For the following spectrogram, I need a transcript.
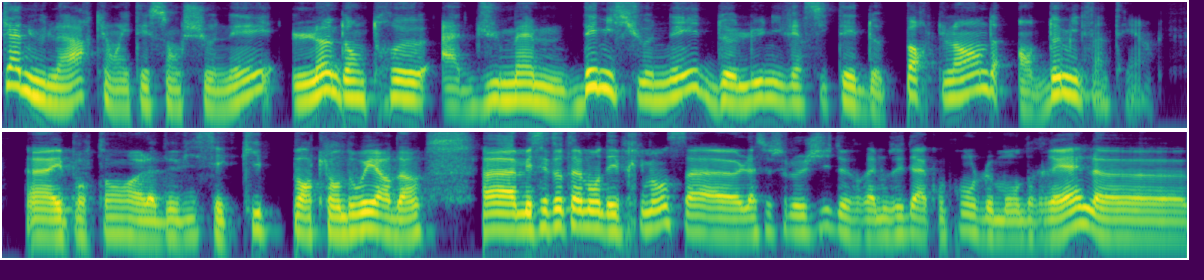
canular qui ont été sanctionnés. L'un d'entre eux a dû même démissionner de l'université de Portland en 2021. Euh, et pourtant, euh, la devise, c'est Keep Portland Weird. hein. Euh, mais c'est totalement déprimant. Ça, euh, la sociologie devrait nous aider à comprendre le monde réel, euh,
